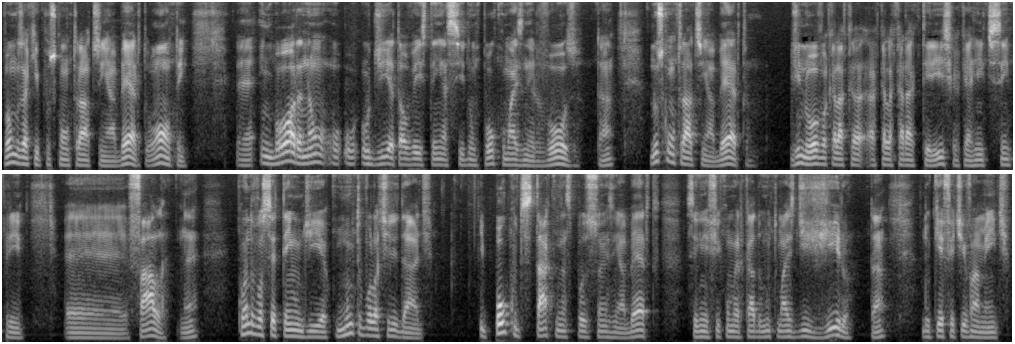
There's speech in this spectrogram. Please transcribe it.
Vamos aqui para os contratos em aberto. Ontem, é, embora não o, o, dia talvez tenha sido um pouco mais nervoso, tá? Nos contratos em aberto, de novo aquela, aquela característica que a gente sempre é, fala, né? Quando você tem um dia com muita volatilidade e pouco destaque nas posições em aberto, significa um mercado muito mais de giro, tá? do que efetivamente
